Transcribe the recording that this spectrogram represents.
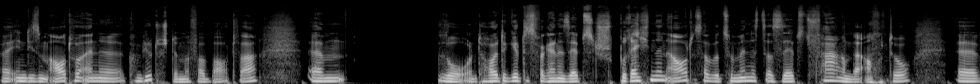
äh, in diesem Auto eine Computerstimme verbaut war. Ähm, so, und heute gibt es zwar keine selbstsprechenden Autos, aber zumindest das selbstfahrende Auto äh,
